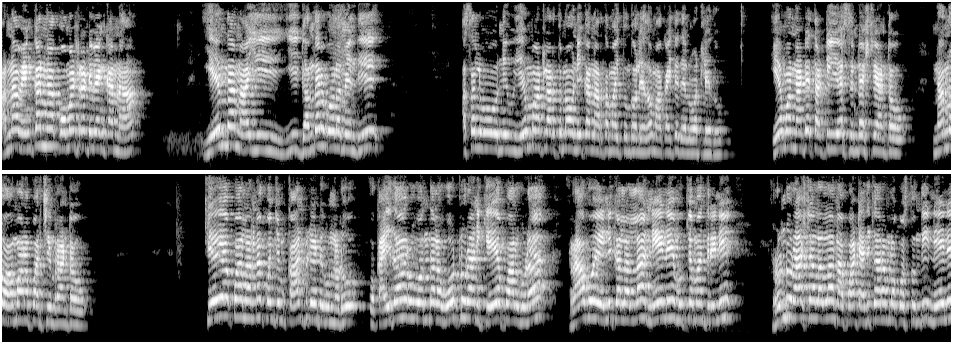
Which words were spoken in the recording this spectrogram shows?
అన్న వెంకన్న కోమటిరెడ్డి వెంకన్న ఏందన్నా ఈ ఈ గందరగోళం ఏంది అసలు నువ్వు ఏం మాట్లాడుతున్నావు? నీకన్నా అర్థమవుతుందో లేదో మాకైతే తెలియట్లేదు ఏమన్నా అంటే థర్టీ ఇయర్స్ ఇండస్ట్రీ అంటావు. నన్ను అవమానపరిచిండ్రు అంటావు. కేఏ పాల్ అన్న కొంచెం కాన్ఫిడెంట్గా ఉన్నాడు. ఒక ఐదారు వందల ఓట్లు రాని కేఏ పాల్ కూడా రాబోయే ఎన్నికలల్లా నేనే ముఖ్యమంత్రిని రెండు రాష్ట్రాలల్లో నా పార్టీ అధికారంలోకి వస్తుంది. నేనే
